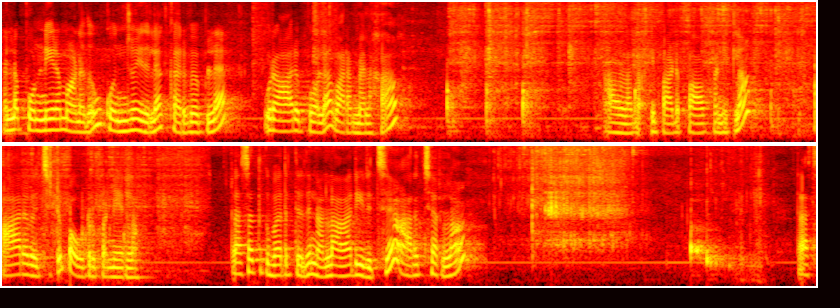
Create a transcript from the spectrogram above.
நல்லா பொன்னிறமானதும் கொஞ்சம் இதில் கருவேப்பிலை ஒரு ஆறு போல் வரமிளகா. அவ்வளோதான் இப்போ அடுப்பை ஆஃப் பண்ணிக்கலாம். ஆற வச்சுட்டு பவுட்ரு பண்ணிடலாம் ரசத்துக்கு வறுத்தது நல்லா ஆறிடுச்சு அரைச்சிடலாம் ரச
